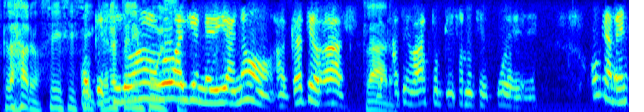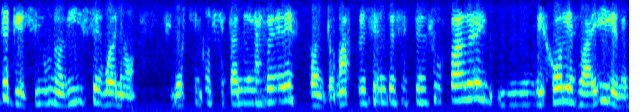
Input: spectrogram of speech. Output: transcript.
Claro, sí, sí, sí. Porque si lo hago, alguien me diga, no, acá te vas, acá te vas porque eso no se puede. Obviamente que si uno dice, bueno, si los chicos están en las redes, cuanto más presentes estén sus padres, mejor les va a ir.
